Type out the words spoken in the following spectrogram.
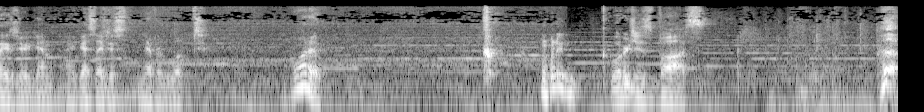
Laser again. I guess I just never looked. What a what a gorgeous boss. Huh.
